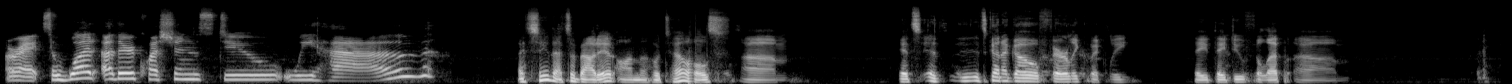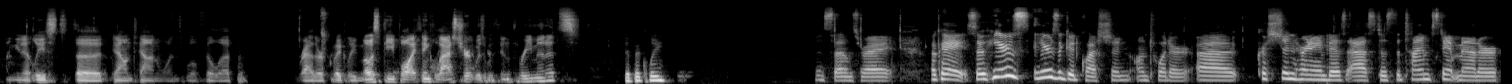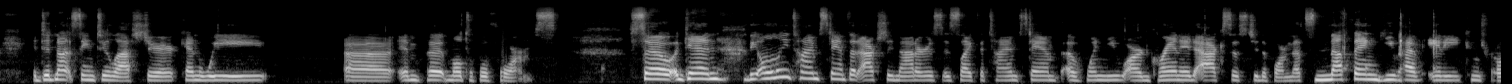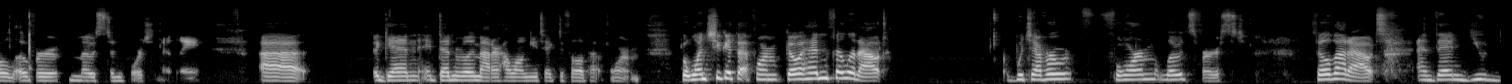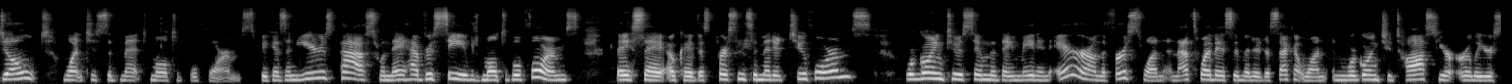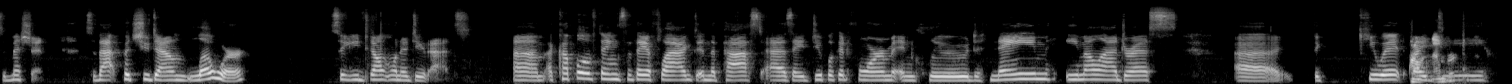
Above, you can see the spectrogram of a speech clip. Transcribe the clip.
All right. So, what other questions do we have? I'd say that's about it on the hotels. Um, it's it's it's going to go fairly quickly. They they do fill up. Um, I mean, at least the downtown ones will fill up rather quickly. Most people, I think, last year it was within three minutes, typically. That sounds right. Okay, so here's here's a good question on Twitter. Uh, Christian Hernandez asked, "Does the timestamp matter? It did not seem to last year. Can we uh, input multiple forms?" So again, the only timestamp that actually matters is like the timestamp of when you are granted access to the form. That's nothing you have any control over, most unfortunately. Uh, again, it doesn't really matter how long you take to fill out that form. But once you get that form, go ahead and fill it out. Whichever form loads first, fill that out. And then you don't want to submit multiple forms because in years past, when they have received multiple forms, they say, okay, this person submitted two forms. We're going to assume that they made an error on the first one, and that's why they submitted a second one. And we're going to toss your earlier submission. So that puts you down lower. So you don't want to do that. Um, a couple of things that they have flagged in the past as a duplicate form include name, email address, uh, the Queue-it Phone ID.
